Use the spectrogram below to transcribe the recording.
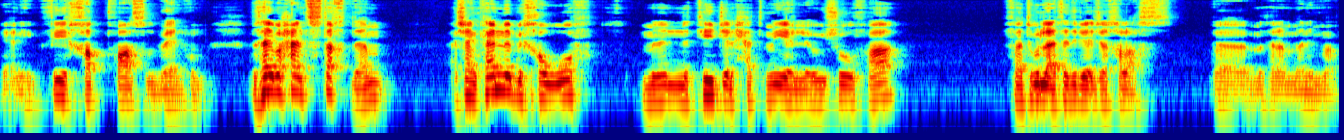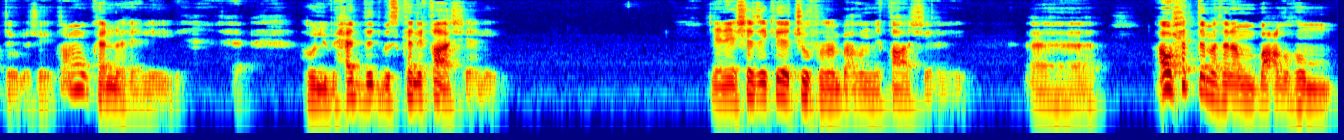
يعني في خط فاصل بينهم. بس هاي أحيانا تستخدم عشان كأنه بيخوف من النتيجة الحتمية اللي هو يشوفها فتقول لا تدري أجل خلاص. آه مثلا ماني معطي ولا شيء. طبعا مو كأنه يعني هو اللي بيحدد بس كنقاش يعني. يعني أشياء زي كذا تشوفها من بعض النقاش يعني. آه أو حتى مثلا بعضهم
